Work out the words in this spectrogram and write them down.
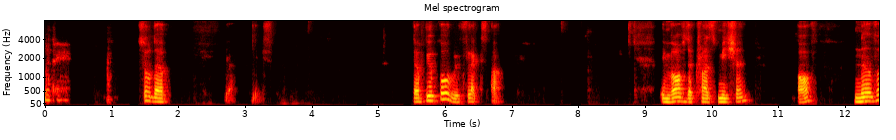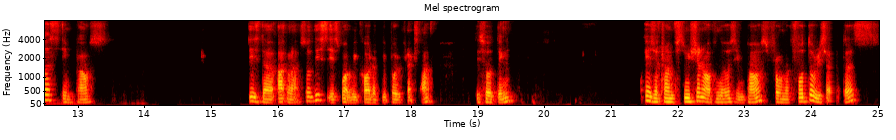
Okay. So the yeah next. The pupil reflex arc involves the transmission of nervous impulse. This is the arc. So this is what we call the pupil reflex arc. This whole thing. It's a transmission of nervous impulse from the photoreceptors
